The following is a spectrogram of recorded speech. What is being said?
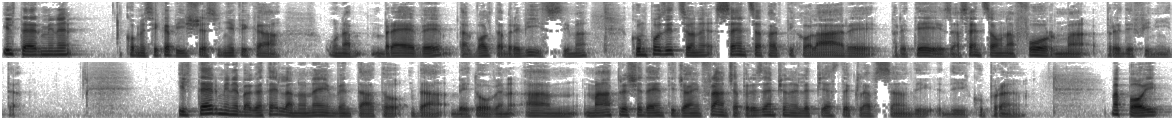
Il termine, come si capisce, significa una breve, talvolta brevissima, composizione senza particolare pretesa, senza una forma predefinita. Il termine bagatella non è inventato da Beethoven, um, ma ha precedenti già in Francia, per esempio nelle pièce de clavecin di, di Couperin, ma poi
